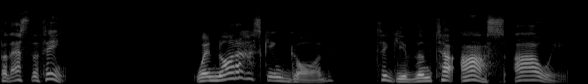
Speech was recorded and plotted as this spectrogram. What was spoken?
But that's the thing. We're not asking God to give them to us, are we?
